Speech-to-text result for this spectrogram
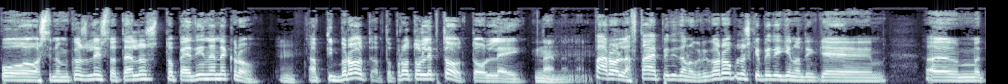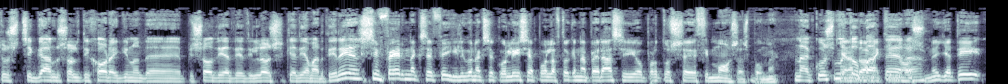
που ο αστυνομικός λέει στο τέλος το παιδί είναι νεκρό. Από, την πρώτη, από το πρώτο λεπτό το λέει. Ναι, ναι, ναι. Παρ' όλα αυτά, επειδή ήταν ο Γρηγορόπουλος και επειδή γίνονται και ε, με τους τσιγκάνους σε όλη τη χώρα γίνονται επεισόδια, διαδηλώσεις και διαμαρτυρίες. Συμφέρει να ξεφύγει λίγο, να ξεκολλήσει από όλο αυτό και να περάσει ο πρώτος ε, θυμός, ας πούμε. Να ακούσουμε για να τον το πατέρα. ανακοινώσουν. Γιατί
